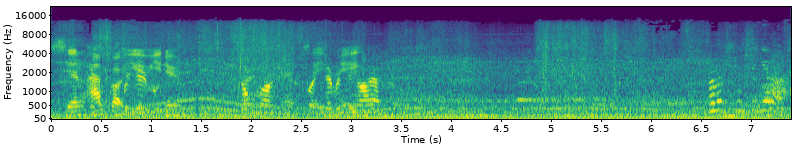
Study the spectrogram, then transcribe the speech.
Still have got you, you do. Not much, Yeah, but save everything me. I have. How much did you get us?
